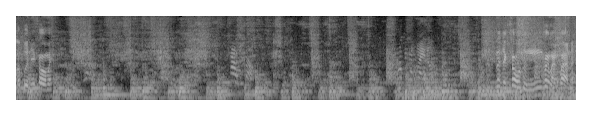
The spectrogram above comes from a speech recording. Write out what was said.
เราเปิดให้เข้าไหม เข้าหรือเปล่าเข้าไปทำอะไรเนาะ น่าจะเข้าถึงข้างหลังบ้านนะ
